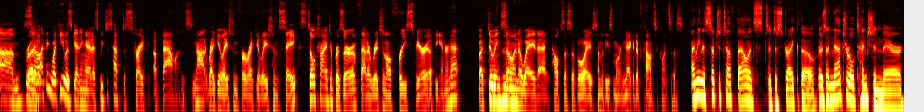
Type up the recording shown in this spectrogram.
Um, right. So I think what he was getting at is we just have to strike a balance, not regulation for regulation's sake, still trying to preserve that original free spirit of the internet but doing mm-hmm. so in a way that helps us avoid some of these more negative consequences. I mean, it's such a tough balance to, to strike, though. There's a natural tension there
